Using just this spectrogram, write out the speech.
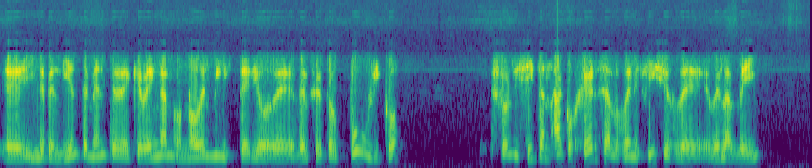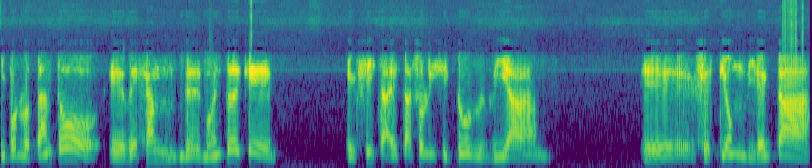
eh, independientemente de que vengan o no del ministerio de- del sector público, solicitan acogerse a los beneficios de, de la ley y por lo tanto eh, dejan desde el momento de que exista esta solicitud vía eh, gestión directa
